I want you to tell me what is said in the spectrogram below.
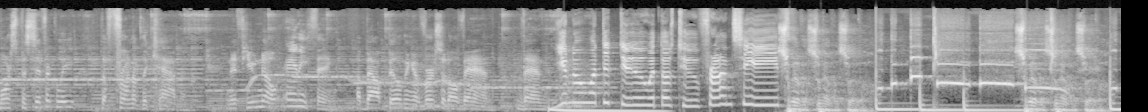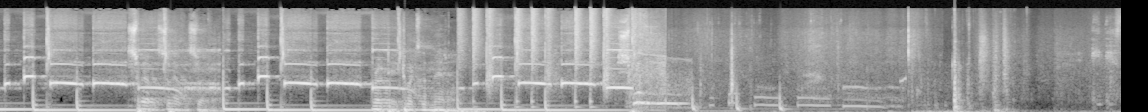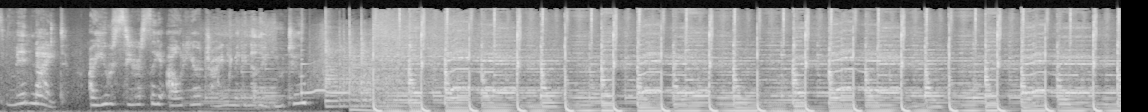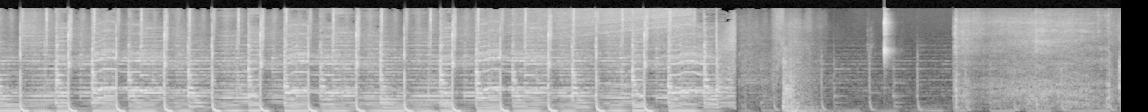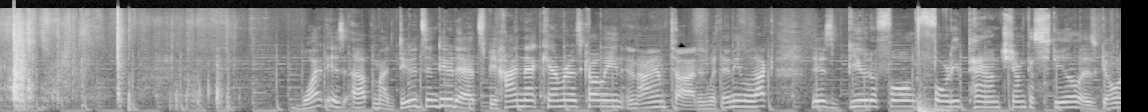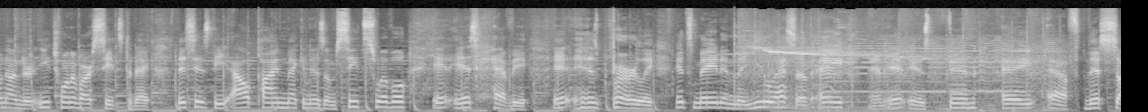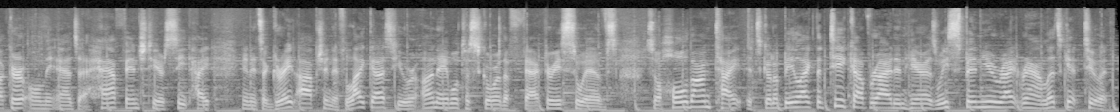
more specifically, the front of the cabin. And if you know anything about building a versatile van, then You know what to do with those two front seats. Swivel, swivel, swivel. Swivel, swivel, swivel. Swivel, swivel, swivel. Rotate towards the middle. It is midnight. Are you seriously out here trying to make another YouTube? What is up, my dudes and dudettes? Behind that camera is Colleen, and I am Todd. And with any luck, this beautiful 40 pound chunk of steel is going under each one of our seats today. This is the Alpine Mechanism seat swivel. It is heavy, it is burly, it's made in the US of A, and it is thin AF. This sucker only adds a half inch to your seat height and it's a great option if like us you were unable to score the factory swivs. So hold on tight, it's gonna be like the teacup ride in here as we spin you right round. Let's get to it.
